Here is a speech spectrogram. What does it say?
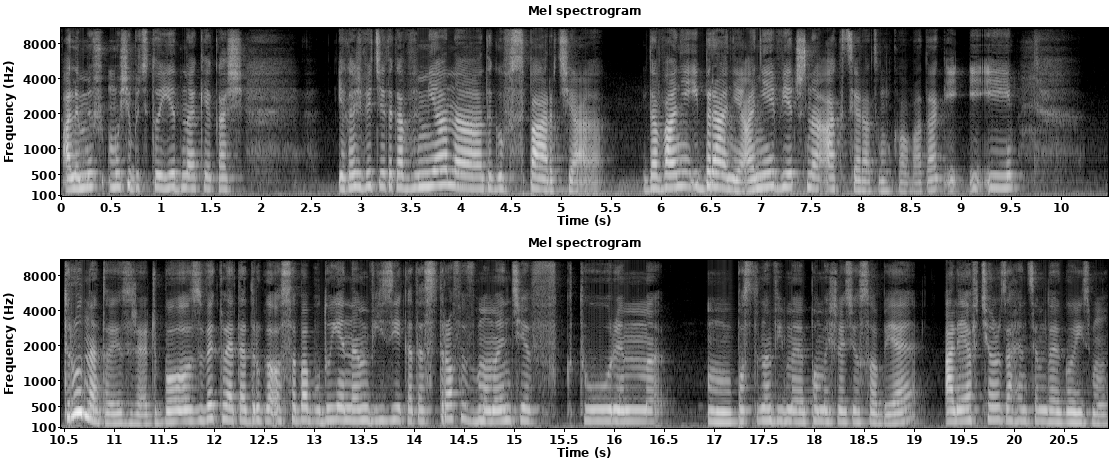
ale musi być to jednak jakaś, jakaś, wiecie, taka wymiana tego wsparcia, dawanie i branie, a nie wieczna akcja ratunkowa, tak? I, i, i trudna to jest rzecz, bo zwykle ta druga osoba buduje nam wizję katastrofy w momencie, w którym mm, postanowimy pomyśleć o sobie, ale ja wciąż zachęcam do egoizmu.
